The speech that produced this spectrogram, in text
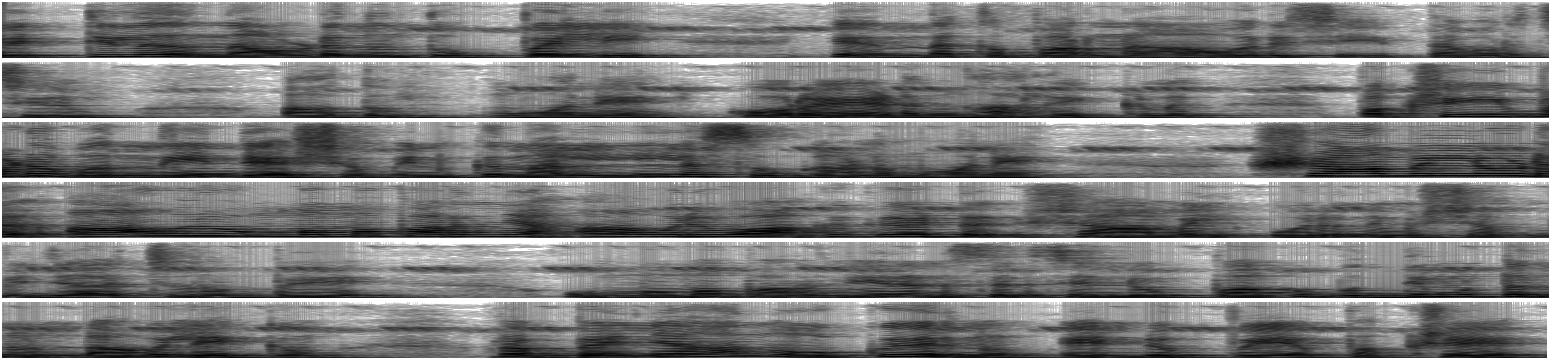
വെറ്റിൽ നിന്ന് അവിടെ നിന്ന് തുപ്പല്ലി? എന്നൊക്കെ പറഞ്ഞ് ആ ഒരു ചീത്ത പറച്ചിലും അതും മോനെ കുറേ ഇടങ്ങാറേക്കണ് പക്ഷെ ഇവിടെ വന്നതിന് ശേഷം എനിക്ക് നല്ല സുഖമാണ് മോനെ. ഷാമിലിനോട് ആ ഒരു ഉമ്മമ്മ പറഞ്ഞ ആ ഒരു വാക്ക് കേട്ട് ഷാമിൽ ഒരു നിമിഷം വിചാരിച്ചു റബ്ബേ ഉമ്മമ്മ പറഞ്ഞതിനനുസരിച്ച് എന്റെ ഉപ്പാക്ക് ബുദ്ധിമുട്ടൊന്നും ഉണ്ടാവില്ലേക്കും? റബ്ബെ ഞാൻ നോക്കുമായിരുന്നു എന്റെ ഉപ്പയെ. പക്ഷേ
